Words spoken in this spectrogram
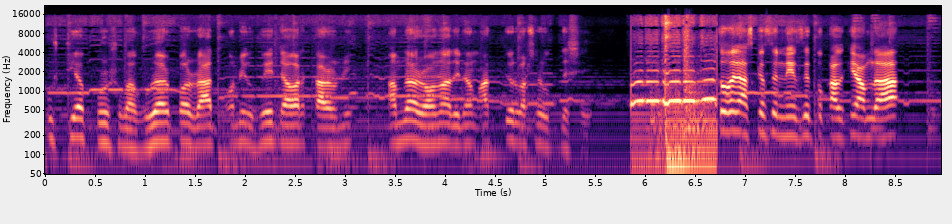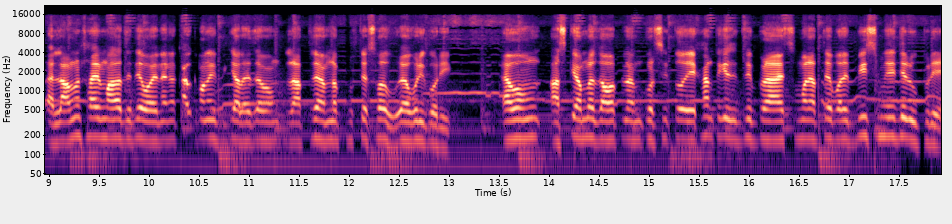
কুষ্টিয়া পৌরসভা ঘোরার পর রাত অনেক হয়ে যাওয়ার কারণে আমরা রওনা দিলাম আত্মীয়র বাসার উদ্দেশ্যে। তো আজকে হচ্ছে নেক্সট তো কালকে আমরা লালন সাহেব মারা যেতে হয় না কালকে অনেক বিকাল হয়ে এবং রাত্রে আমরা কুষ্টিয়া শহর ঘোরাঘুরি করি। এবং আজকে আমরা যাওয়ার প্ল্যান করছি, তো এখান থেকে যদি প্রায় সময় লাগতে পারে বিশ মিনিটের উপরে,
